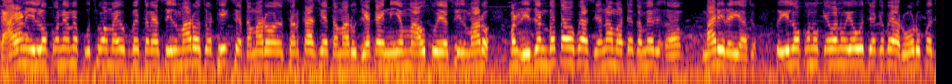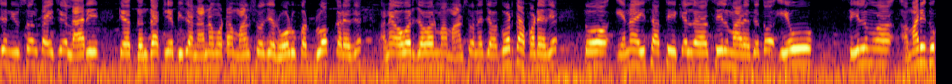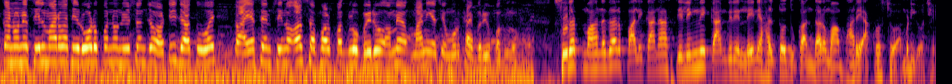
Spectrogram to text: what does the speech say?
કારણ એ લોકોને અમે પૂછવામાં આવ્યું કે ભાઈ તમે સીલ મારો છો ઠીક છે તમારો સરકાર છે તમારું જે કાંઈ નિયમમાં આવતું હોય એ સીલ મારો. પણ રીઝન બતાવો કે આ શેના માટે તમે મારી રહ્યા છો. તો એ લોકોનું કહેવાનું એવું છે કે ભાઈ આ રોડ ઉપર જે ન્યુસન થાય છે, લારી કે ધંધાકીય બીજા નાના મોટા માણસો જે રોડ ઉપર બ્લોક કરે છે અને અવર જવરમાં માણસોને જે અગવડતા પડે છે, તો એના હિસાબથી કે સીલ મારે છે. તો એવું સીલમાં અમારી દુકાનોને સીલ મારવાથી રોડ ઉપરનું ન્યુસન જો હટી જતું હોય, તો આ એસએમસીનો અસફળ પગલું ભર્યું. અમે માનીએ છીએ મૂર્ખાઈ ભર્યું પગલું. સુરત મહાનગરપાલિકાના સીલિંગની કામગીરીને લઈને હાલ તો દુકાનદારોમાં ભારે આક્રોશ જોવા મળ્યો છે.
